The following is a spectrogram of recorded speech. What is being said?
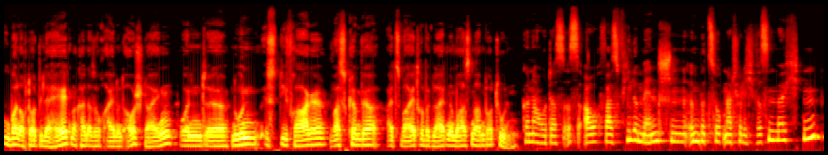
U-Bahn auch dort wieder hält. Man kann also auch ein- und aussteigen. Und äh, nun ist die Frage, was können wir als weitere begleitende Maßnahmen dort tun? Genau, das ist auch, was viele Menschen im Bezirk natürlich wissen möchten.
